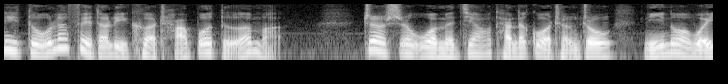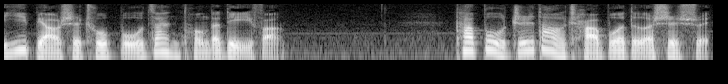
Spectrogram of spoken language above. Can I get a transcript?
你读了费德里克·查波德吗？这是我们交谈的过程中，尼诺唯一表示出不赞同的地方。他不知道查波德是谁，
